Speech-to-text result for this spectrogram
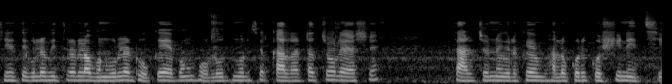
যেহেতু এগুলোর ভিতরে লবণগুলো ঢোকে এবং হলুদ মরিচের কালারটা চলে আসে, তার জন্য এগুলোকে ভালো করে কষিয়ে নিচ্ছি।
